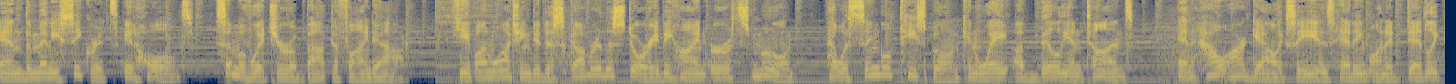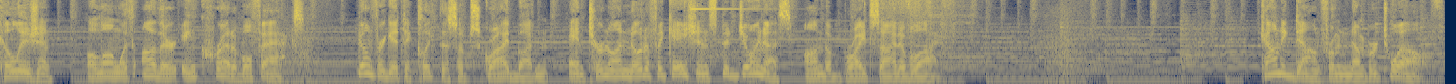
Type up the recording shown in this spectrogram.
and the many secrets it holds, some of which you're about to find out. Keep on watching to discover the story behind Earth's moon, how a single teaspoon can weigh a billion tons, and how our galaxy is heading on a deadly collision, along with other incredible facts. Don't forget to click the subscribe button and turn on notifications to join us on the bright side of life. Counting down from number 12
